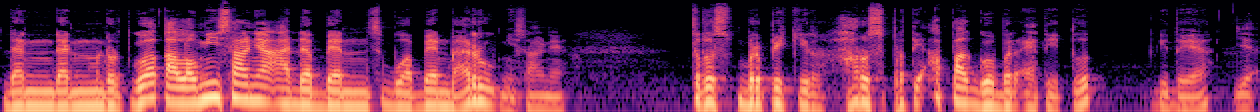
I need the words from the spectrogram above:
dan dan menurut gue kalau misalnya ada band sebuah band baru misalnya terus berpikir harus seperti apa gue beretitude gitu ya yeah.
